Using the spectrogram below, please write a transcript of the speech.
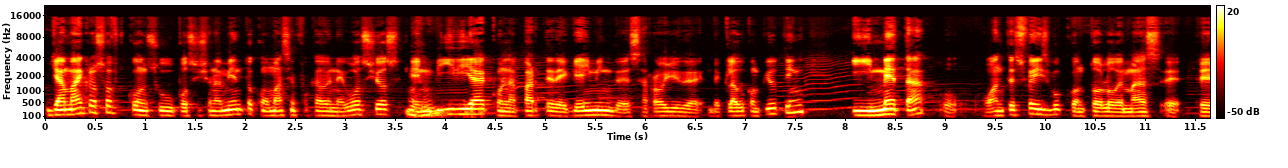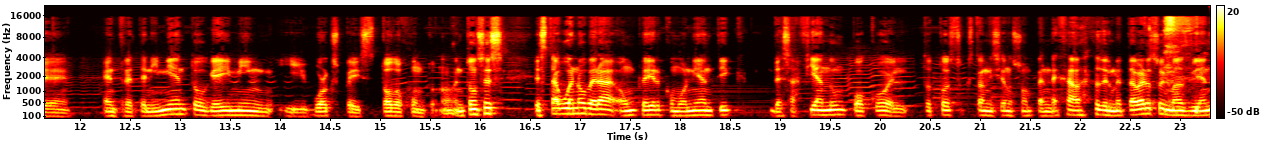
ya Microsoft con su posicionamiento como más enfocado en negocios, Nvidia con la parte de gaming, de desarrollo y de, cloud computing, y Meta, o, antes Facebook, con todo lo demás eh, de entretenimiento, gaming y workspace, todo junto, ¿no? Entonces, está bueno ver a, un player como Niantic desafiando un poco el, todo esto que están diciendo son pendejadas del metaverso y más bien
